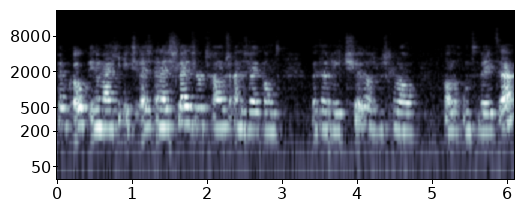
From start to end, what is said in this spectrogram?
Heb ik ook in een maatje XS. En hij sluit hier trouwens aan de zijkant met een rietje. Dat is misschien wel handig om te weten.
